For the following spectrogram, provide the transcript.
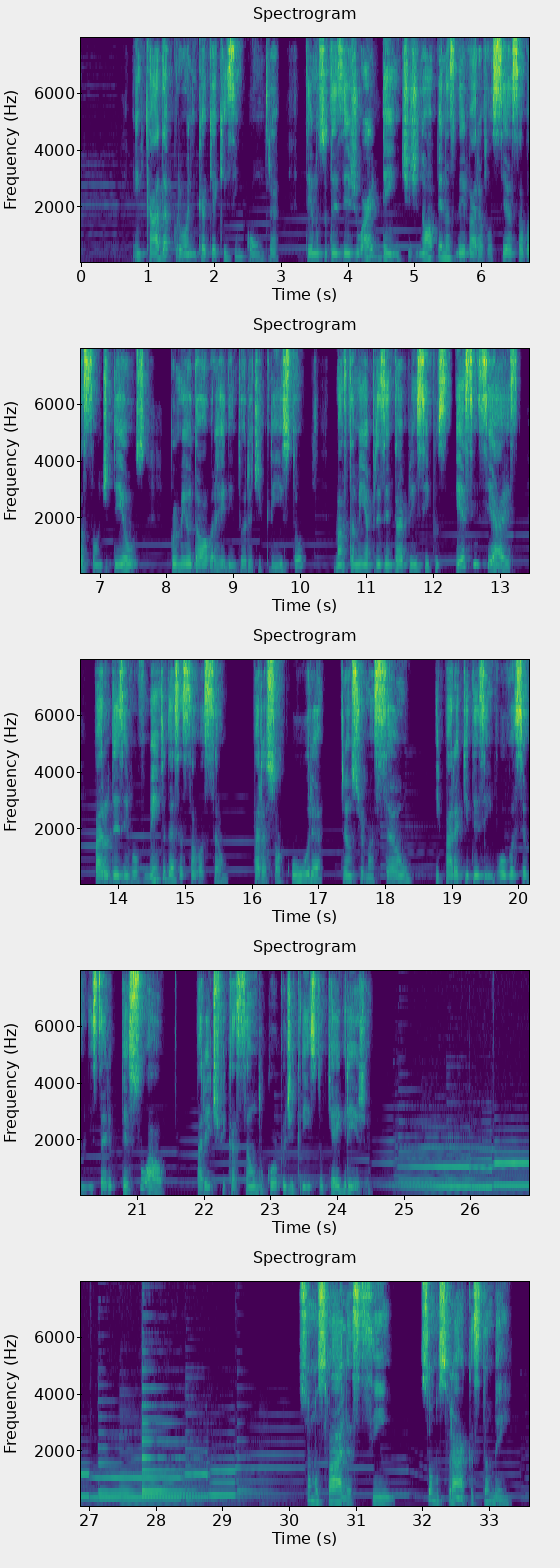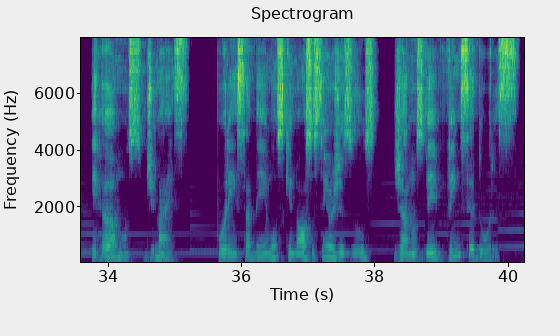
Em cada crônica que aqui se encontra, temos o desejo ardente de não apenas levar a você a salvação de Deus por meio da obra redentora de Cristo, mas também apresentar princípios essenciais para o desenvolvimento dessa salvação, para sua cura, transformação e para que desenvolva seu ministério pessoal para a edificação do corpo de Cristo, que é a Igreja. Somos falhas? Sim, Somos fracas também, erramos demais. Porém, sabemos que nosso Senhor Jesus já nos vê vencedoras.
